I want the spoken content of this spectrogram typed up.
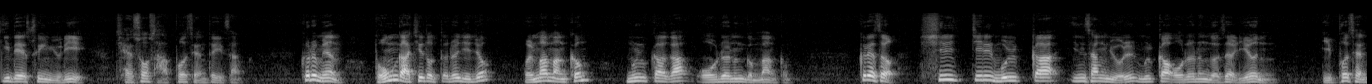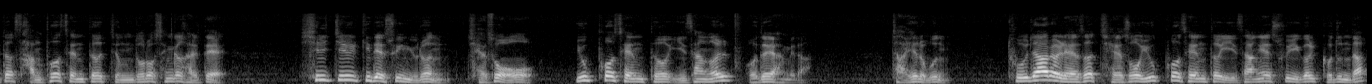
기대 수익률이 최소 4% 이상. 그러면 돈 가치도 떨어지죠? 얼마만큼? 물가가 오르는 것만큼. 그래서 실질 물가 인상률, 물가 오르는 것을 연 2%, 3% 정도로 생각할 때 실질 기대 수익률은 최소 6% 이상을 얻어야 합니다. 자, 여러분, 투자를 해서 최소 6% 이상의 수익을 거둔다?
